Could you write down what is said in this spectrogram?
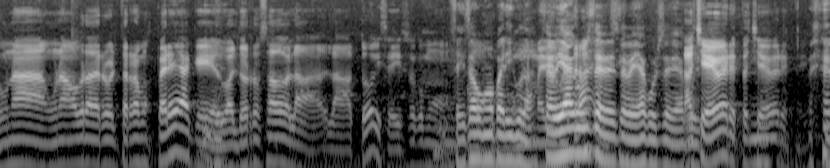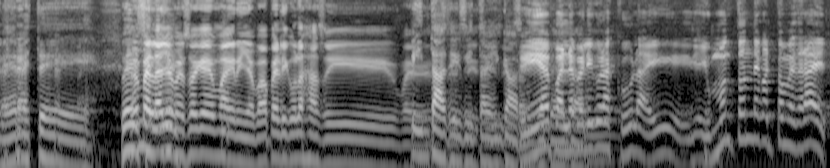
Es una, una obra de Roberto Ramos Perea que Eduardo Rosado la, la adaptó y se hizo como... se hizo como película. como se veía cool, se, sí. se veía cool, se veía Está cool. chévere, está chévere. Mira, este... Pero en verdad, yo sí, pienso que Magriña para películas así. pues, Pinta, sí, pinta bien cabrón. Sí, sí, hay un par de películas cool ahí. Y un montón de cortometrajes.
